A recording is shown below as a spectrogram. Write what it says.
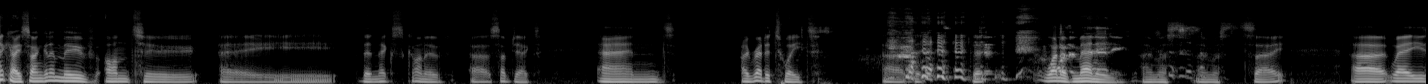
okay, so I'm going to move on to a the next kind of uh, subject, and I read a tweet uh, that, that one of many, I must, I must say, uh, where you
